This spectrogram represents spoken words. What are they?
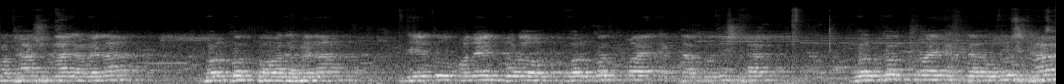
কথা শোনা যাবে না, বরকত পাওয়া যাবে না। যেহেতু অনেক বড় বরকতময় একটা প্রতিষ্ঠান, বরকতময় একটা অনুষ্ঠান,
